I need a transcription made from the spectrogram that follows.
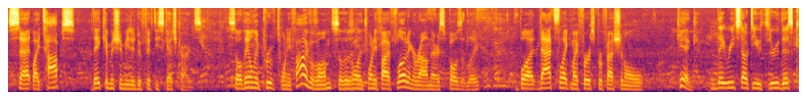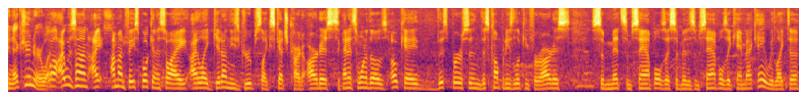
set by Topps. They commissioned me to do 50 sketch cards. So they only approved 25 of them, so there's only 25 floating around there, supposedly. Okay. But that's like my first professional gig. They reached out to you through this connection or what? Well, I was on I, I'm on Facebook and so I, I like get on these groups like sketch card artists and it's one of those, okay, this person, this company's looking for artists, submit some samples. I submitted some samples, they came back, hey, we'd like to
